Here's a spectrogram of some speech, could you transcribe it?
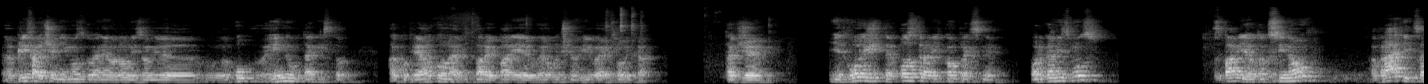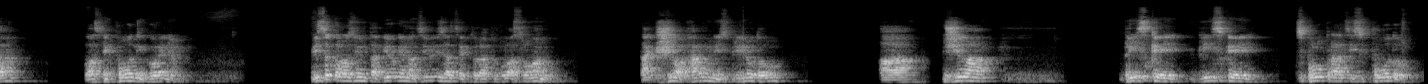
e, pri fajčení mozgové neuróny e, hynú takisto ako pri alkohole a vytvárajú bariéru evolučného vývoja človeka. Takže je dôležité ozdraviť komplexne organizmus, zbaviť ho toxínov a vrátiť sa vlastne k pôvodným koreňom. Vysoko rozvinutá biogénna civilizácia, ktorá tu bola Slovanu, tak žila v harmonii s prírodou a žila blízkej, blízkej spolupráci s pôdou,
